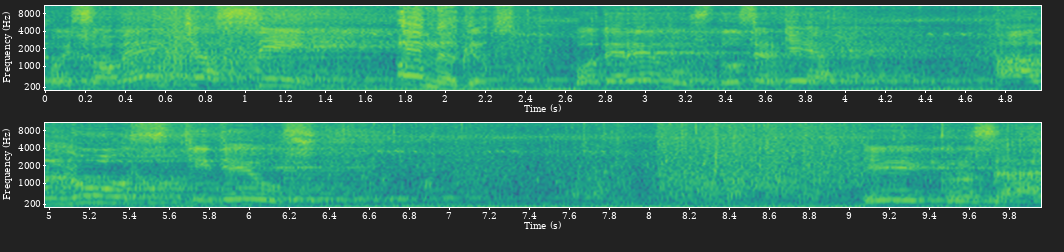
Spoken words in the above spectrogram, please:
Pois somente assim Oh, meu Deus. poderemos nos erguer à luz de Deus e cruzar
